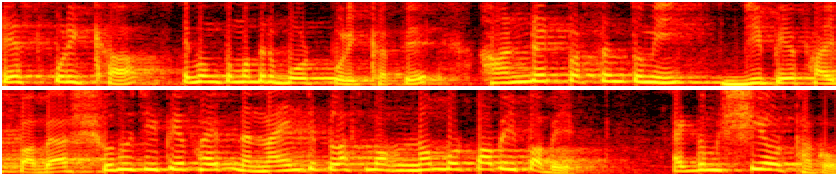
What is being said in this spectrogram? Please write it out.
টেস্ট পরীক্ষা এবং তোমাদের বোর্ড পরীক্ষাতে হান্ড্রেড পার্সেন্ট তুমি জিপিএ ফাইভ পাবে। আর শুধু জিপিএ ফাইভ না নাইনটি প্লাস নম্বর পাবেই পাবে। একদম শিওর থাকো।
